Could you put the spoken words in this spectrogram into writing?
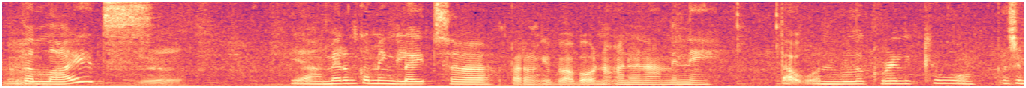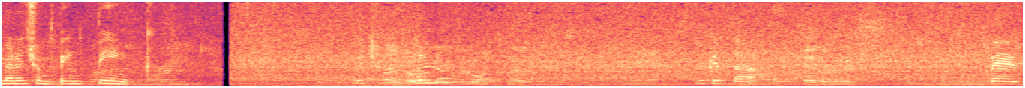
the lights. Yeah. Yeah, meron kaming light sa parang ibabaw ng ano namin eh. That one will look really cool. Kasi meron siyang pink-pink. Which one? Hello, look at that. Hey, look at this. Babe,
